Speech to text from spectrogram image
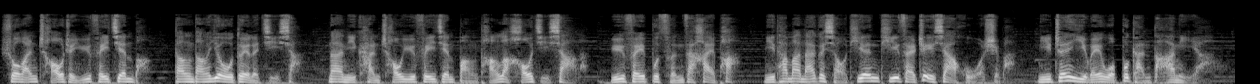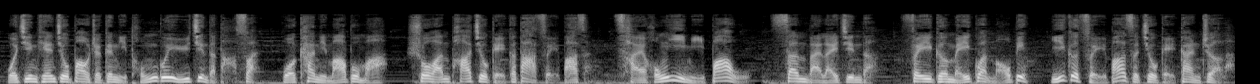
说完，朝着于飞肩膀当当又对了几下。那你看，朝于飞肩膀弹了好几下了。于飞不存在害怕。你他妈拿个小 TNT 在这吓唬我是吧？你真以为我不敢打你呀？我今天就抱着跟你同归于尽的打算，我看你麻不麻？说完，啪就给个大嘴巴子。彩虹一米八五，三百来斤的飞哥没惯毛病，一个嘴巴子就给干这了，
